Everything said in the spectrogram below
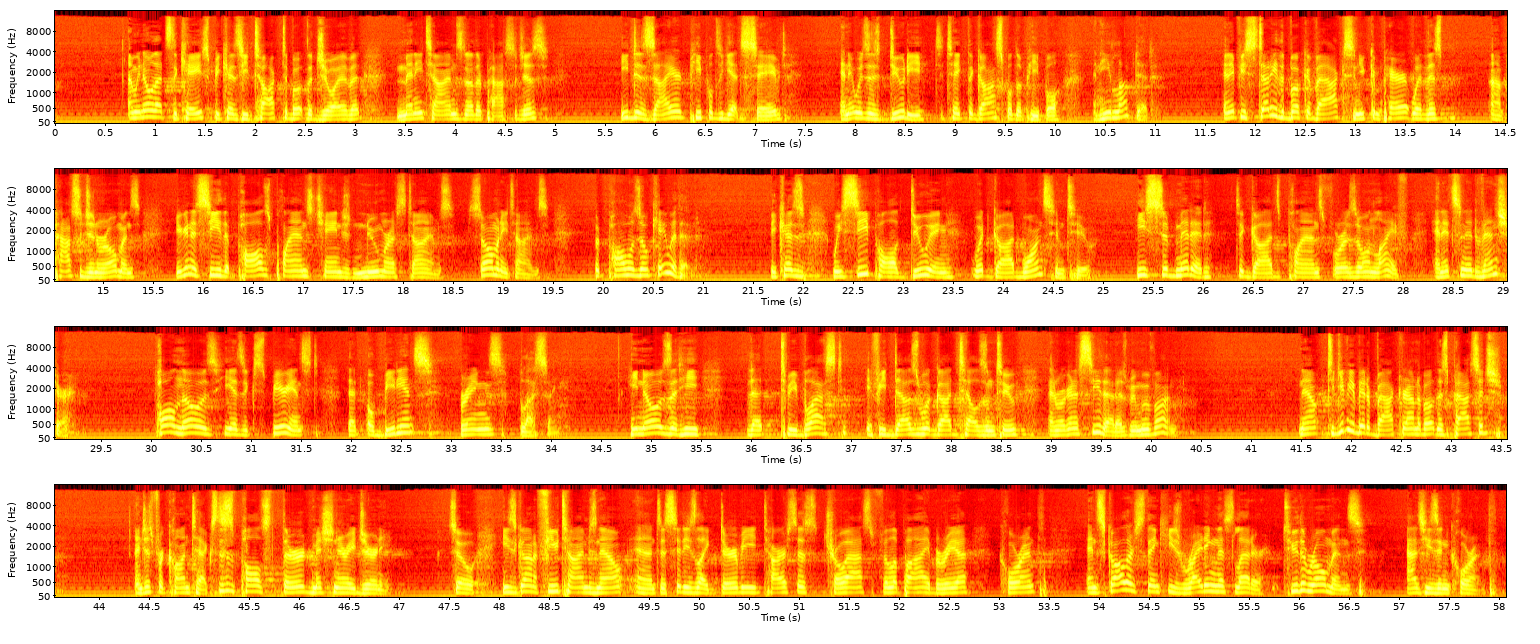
And we know that's the case because he talked about the joy of it many times in other passages. He desired people to get saved, and it was his duty to take the gospel to people, and he loved it. And if you study the book of Acts and you compare it with this uh, passage in Romans, you're going to see that Paul's plans changed numerous times, so many times. But Paul was okay with it because we see Paul doing what God wants him to. He submitted to God's plans for his own life, and it's an adventure. Paul knows he has experienced that obedience brings blessing. He knows that he that to be blessed if he does what God tells him to, and we're going to see that as we move on. Now, to give you a bit of background about this passage, and just for context, this is Paul's third missionary journey. So he's gone a few times now and to cities like Derbe, Tarsus, Troas, Philippi, Berea, Corinth. And scholars think he's writing this letter to the Romans as he's in Corinth.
